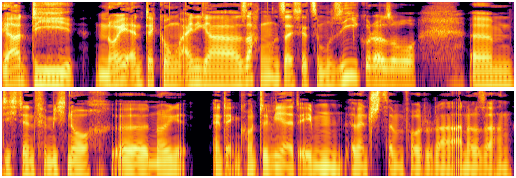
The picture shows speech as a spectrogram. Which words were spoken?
ja, die Neuentdeckung einiger Sachen, sei es jetzt in Musik oder so, ähm, die ich dann für mich noch äh, neu entdecken konnte, wie halt eben Avenged Sevenfold oder andere Sachen.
